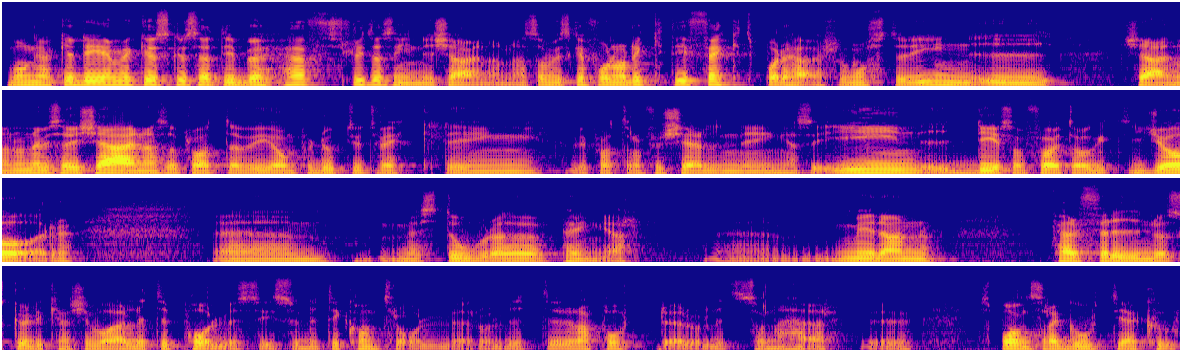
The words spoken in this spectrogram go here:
många akademiker skulle säga att det behövs flyttas in i kärnan. Alltså om vi ska få någon riktig effekt på det här så måste det in i kärnan. Och när vi säger kärnan så pratar vi om produktutveckling, vi pratar om försäljning, alltså in i det som företaget gör eh, med stora pengar. Eh, medan periferin då skulle kanske vara lite policies och lite kontroller och lite rapporter och lite sådana här. Eh, sponsra Gotia Cup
